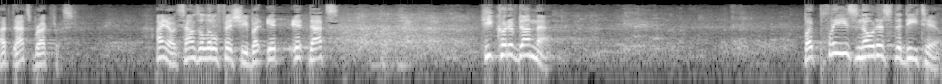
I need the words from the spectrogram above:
That, that's breakfast. I know it sounds a little fishy, but it, it that's he could have done that. But please notice the detail.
